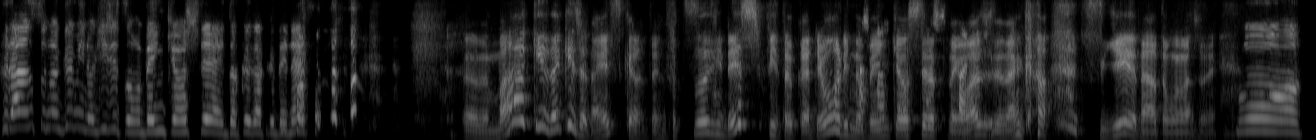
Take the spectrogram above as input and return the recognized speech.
フランスのグミの技術も勉強して、独学でね。うんマーケだけじゃないですからね。普通にレシピとか料理の勉強してるってのがマジでなんかすげえなと思いましたね。もう、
